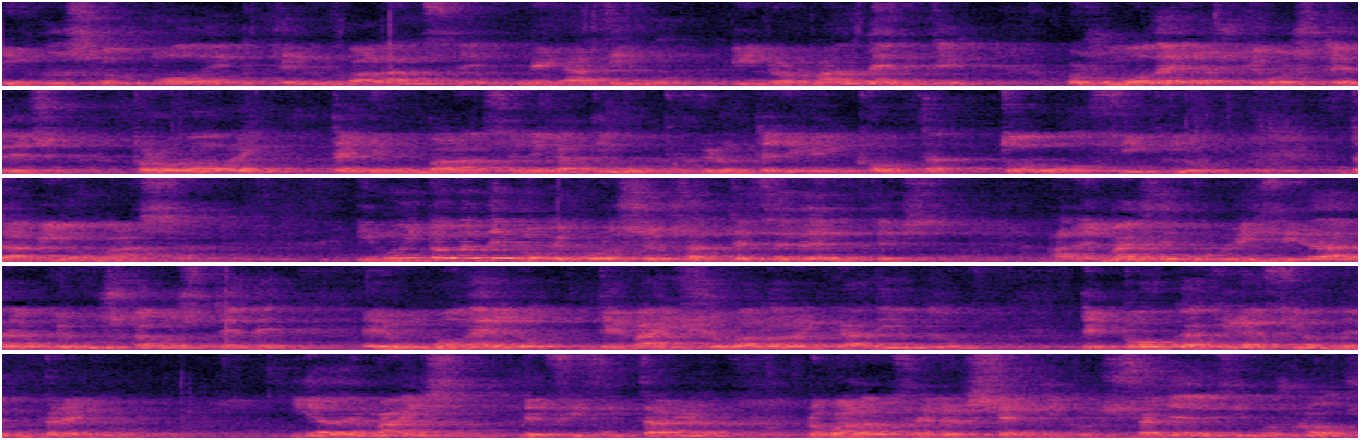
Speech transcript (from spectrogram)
incluso pode ter un balance negativo. E normalmente os modelos que vostedes promoven teñen un balance negativo porque non teñen en conta todo o ciclo da biomasa. E moito me temo que polos seus antecedentes ademais de publicidade o que busca vostede é un modelo de baixo valor engadido de pouca creación de emprego e ademais deficitario no balance enerxético. Xa lle decimos nós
